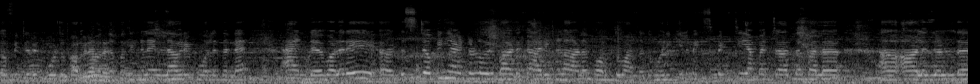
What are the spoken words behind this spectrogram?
കമ്മിറ്റി റിപ്പോർട്ട് പുറത്തു വന്നപ്പോൾ നിങ്ങൾ എല്ലാവരെയും പോലെ തന്നെ. ആൻഡ് വളരെ ഡിസ്റ്റർബിംഗ് ആയിട്ടുള്ള ഒരുപാട് കാര്യങ്ങളാണ് പുറത്തു വന്നത്. ഒരിക്കലും എക്സ്പെക്ട് ചെയ്യാൻ പറ്റാത്ത പല ആളുകളുടെ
